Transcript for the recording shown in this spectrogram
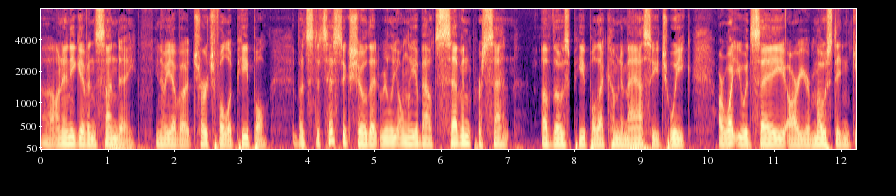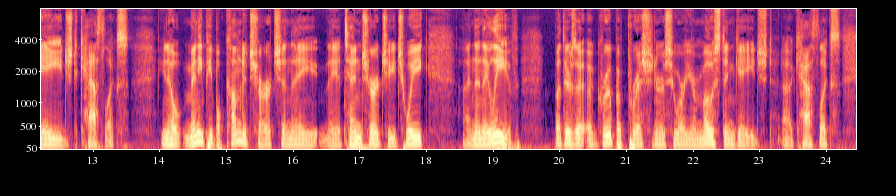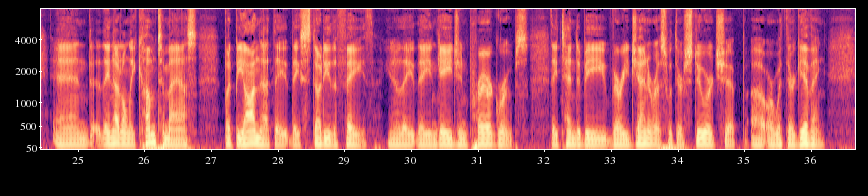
uh, on any given Sunday, you know, you have a church full of people, but statistics show that really only about 7% of those people that come to Mass each week are what you would say are your most engaged Catholics. You know, many people come to church and they, they attend church each week uh, and then they leave. But there's a, a, group of parishioners who are your most engaged uh, Catholics, and they not only come to Mass, but beyond that, they, they study the faith. You know, they, they engage in prayer groups. They tend to be very generous with their stewardship uh, or with their giving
